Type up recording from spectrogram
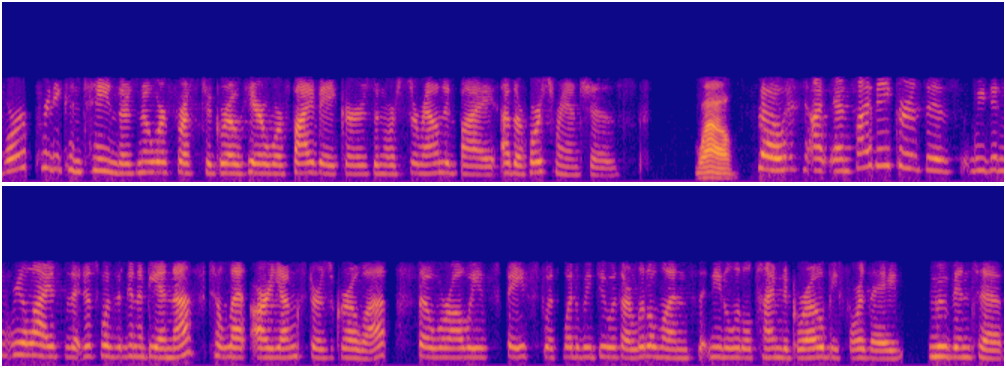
we're pretty contained. There's nowhere for us to grow here. We're five acres, and we're surrounded by other horse ranches. Wow. So, I, and five acres is we didn't realize that it just wasn't going to be enough to let our youngsters grow up. So we're always faced with what do we do with our little ones that need a little time to grow before they move into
